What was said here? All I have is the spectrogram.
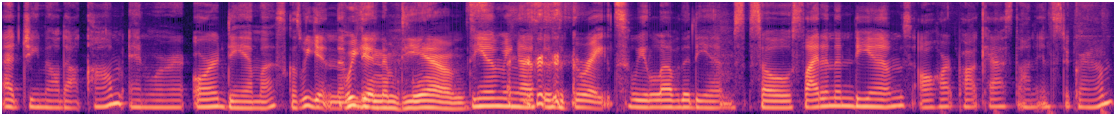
at gmail.com and we're or DM us because we getting them. We getting them DMs. DMing us is great. We love the DMs. So slide in the DMs, All Heart Podcast on Instagram,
